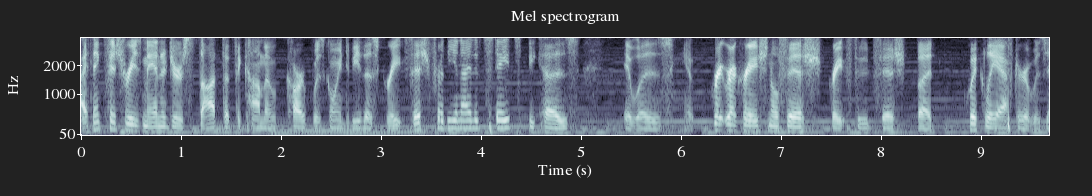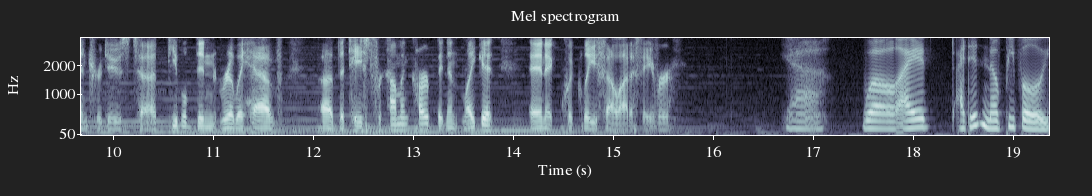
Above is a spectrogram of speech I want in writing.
I think fisheries managers thought that the common carp was going to be this great fish for the United States because it was you know, great recreational fish, great food fish, but quickly after it was introduced, uh, people didn't really have uh, the taste for common carp. They didn't like it, and it quickly fell out of favor. Yeah. Well, I I didn't know people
